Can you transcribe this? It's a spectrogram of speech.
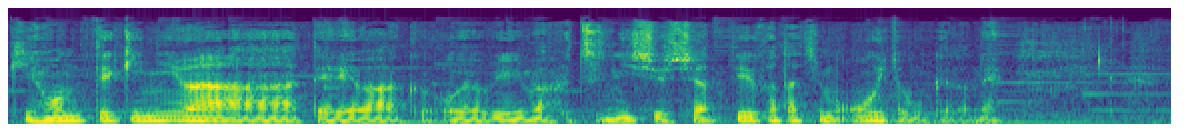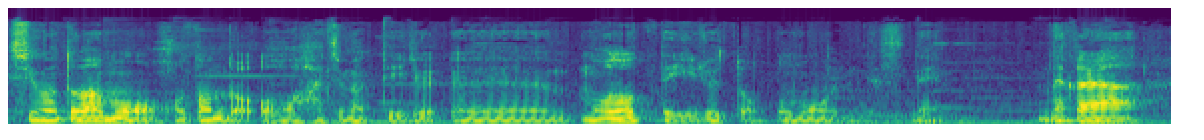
基本的にはテレワークおよびま普通に出社っていう形も多いと思うけどね。仕事はもうほとんど始まっている戻っていると思うんですね。だから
